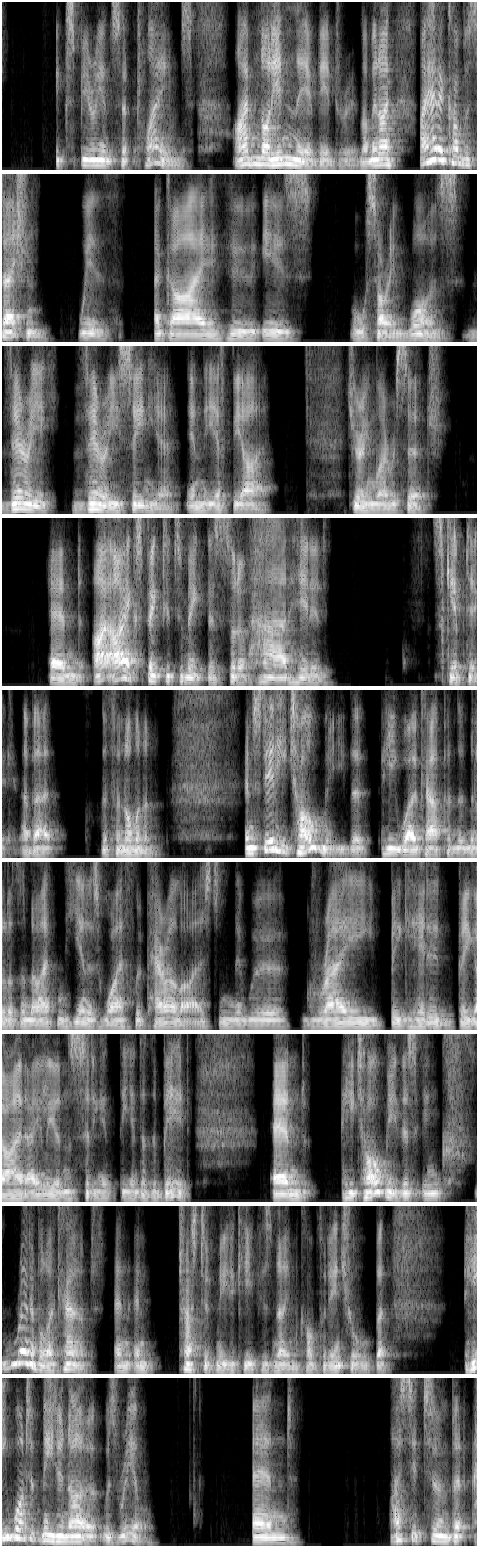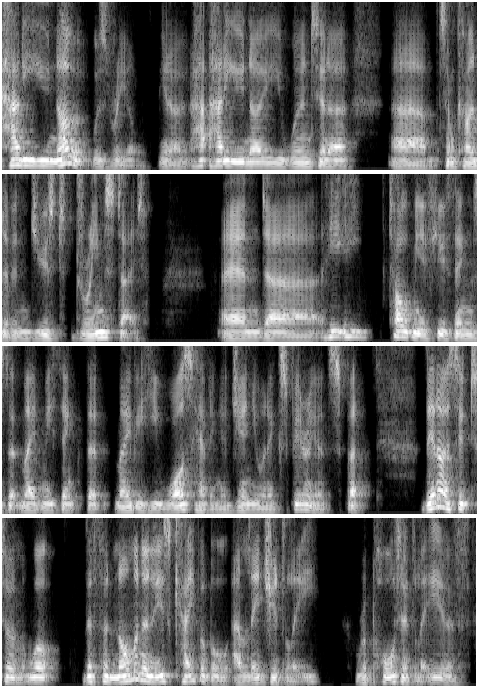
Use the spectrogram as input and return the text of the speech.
experience experiencer claims. I'm not in their bedroom. I mean, I, I had a conversation with a guy who is, or sorry, was very, very senior in the FBI during my research. And I, I expected to meet this sort of hard headed skeptic about the phenomenon. Instead, he told me that he woke up in the middle of the night and he and his wife were paralyzed, and there were grey, big headed, big eyed aliens sitting at the end of the bed. And he told me this incredible account and, and trusted me to keep his name confidential, but he wanted me to know it was real. And I said to him, but how do you know it was real? You know, how, how do you know you weren't in a uh, some kind of induced dream state. And uh, he, he told me a few things that made me think that maybe he was having a genuine experience. But then I said to him, well, the phenomenon is capable, allegedly, reportedly, of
